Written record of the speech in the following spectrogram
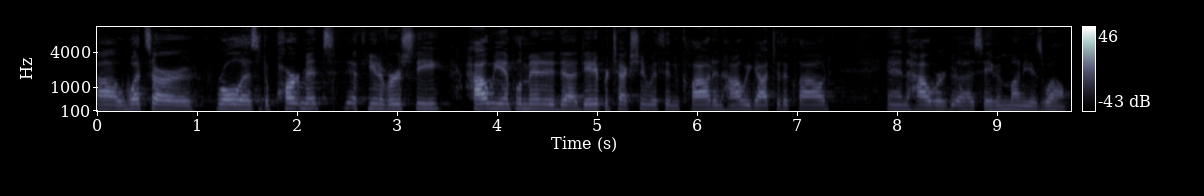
uh, what's our role as a department at the university, how we implemented uh, data protection within the cloud and how we got to the cloud, and how we're uh, saving money as well.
